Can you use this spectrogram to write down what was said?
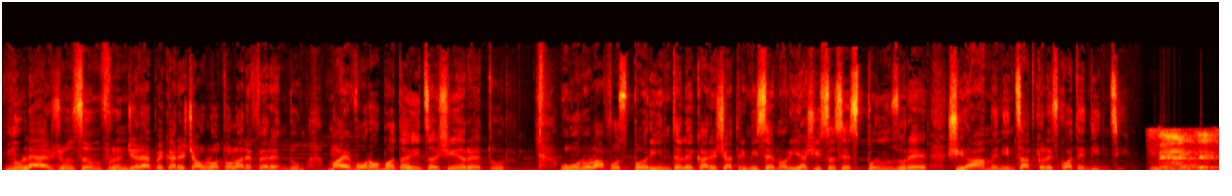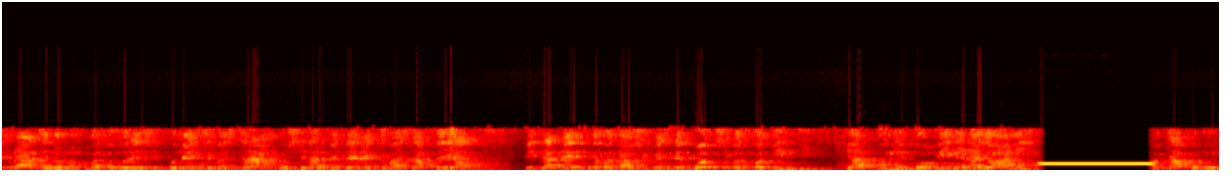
nu le-a ajuns înfrângerea pe care și-au luat-o la referendum. Mai vor o bătăiță și în retur unul a fost părintele care și-a trimis enoriașii să se spânzure și a amenințat că le scoate dinții Mergeți, fraților, în pădure și puneți-vă strangul și la revedere că vă așteaptă iad. Fiți atenți că vă dau și peste bot și vă scot dinții. Iar cum îi convine la Iohannis pe capul lui.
